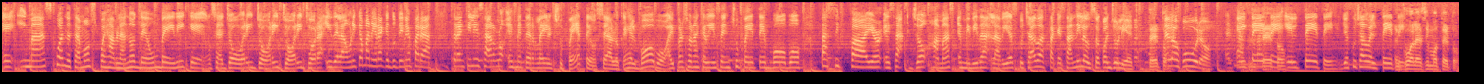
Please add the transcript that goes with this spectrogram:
Eh, y más cuando estamos pues hablando de un baby que, o sea, llora y llora y llora y llora. Y de la única manera que tú tienes para tranquilizarlo es meterle el chupete, o sea, lo que es el bobo. Hay personas que dicen chupete, bobo, pacifier. Esa yo jamás en mi vida la había escuchado hasta que Sandy lo usó con Juliet. Teto. Te lo juro. El El tete, Teto. el tete. Yo he escuchado el tete. En Cuba le decimos teto.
